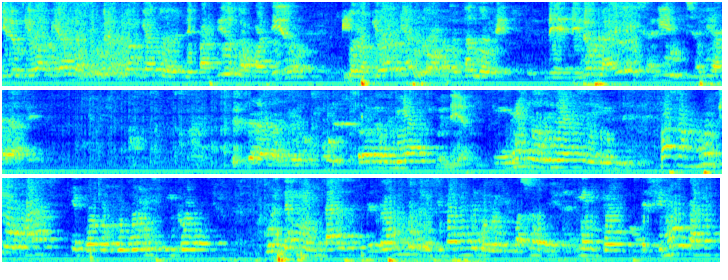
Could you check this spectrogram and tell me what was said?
es lo que va quedando, las secuelas que van quedando de partido tras partido, y con lo que va quedando vamos tratando de, de, de no caer y salir, salir adelante. Buen día. Buen día. En estos días eh, pasa mucho más que por lo futbolístico, por el tema mental. Te pregunto principalmente por lo que pasó en el tiempo, donde se nota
